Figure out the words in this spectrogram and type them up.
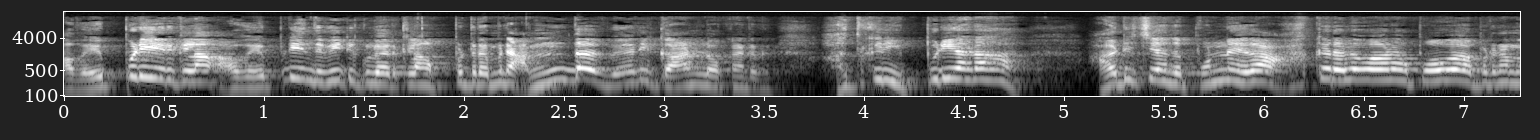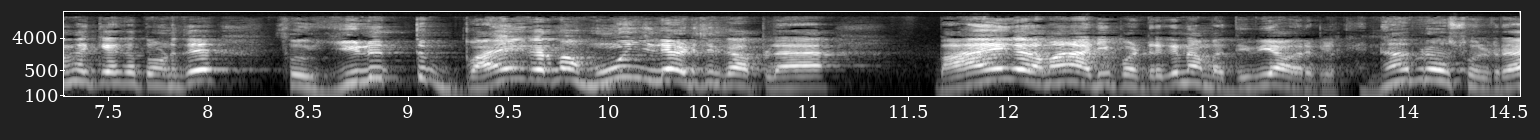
அவள் எப்படி இருக்கலாம் அவள் எப்படி இந்த வீட்டுக்குள்ளே இருக்கலாம் அப்படின்ற மாதிரி அந்த மாதிரி காண்டில் உட்காந்துருக்கு அதுக்கு நீ இப்படியாடா? அடித்து அந்த பொண்ணை ஏதோ ஆக்கிற அளவாக போவ அப்படின்ற மாதிரி தான் கேட்க தோணுது. ஸோ இழுத்து பயங்கரமாக மூஞ்சிலே அடிச்சிருக்காப்புல. பயங்கரமான அடிபட்டிருக்கு நம்ம திவ்யா அவர்களுக்கு. என்ன ப்ரோ சொல்கிற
